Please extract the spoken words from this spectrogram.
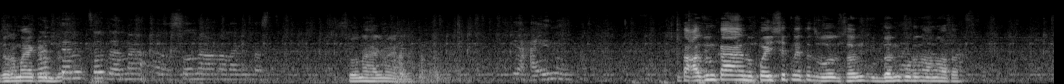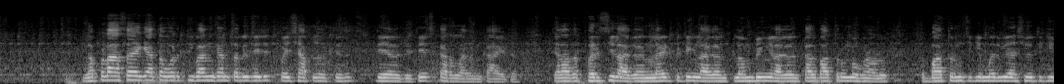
जरा माझ्याकडे नंतरचं धना- सोनं आणावं लागत असतं. सोनं आहे माझ्याकडे. ते आहे नाही. आता अजून काय आणू? पैसेच नाही तर सण धन कुठून आणू आता? लपडा असा आहे की आता वरती बांधकाम चालू आहे, त्याचेच पैसे आपल्याला त्याचेच द्यायला तेच करावं लागेल काय आहे तर. त्याला आता फरशी लागन लाइट फिटिंग लागन प्लंबिंग लागन काल बाथरूम बघून आलो. तर बाथरूमची किंमत बी अशी होती की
